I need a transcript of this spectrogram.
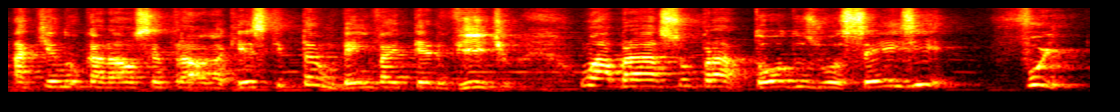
aqui no canal Central HQs que também vai ter vídeo. Um abraço para todos vocês e fui!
